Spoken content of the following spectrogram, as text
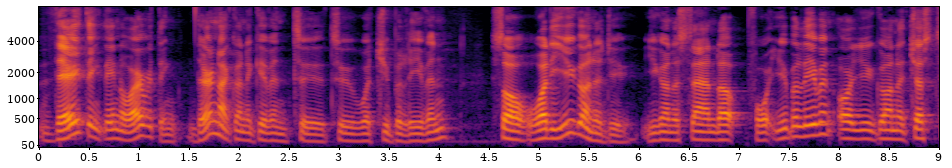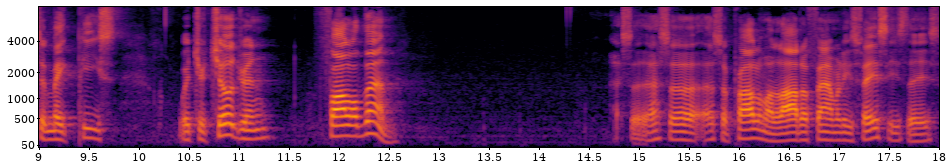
they think they know everything. They're not going to give in to to what you believe in. So what are you going to do? You're going to stand up for what you believe in, or you're going to just to make peace with your children, follow them. That's a that's a that's a problem a lot of families face these days.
